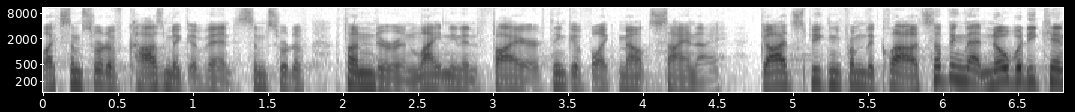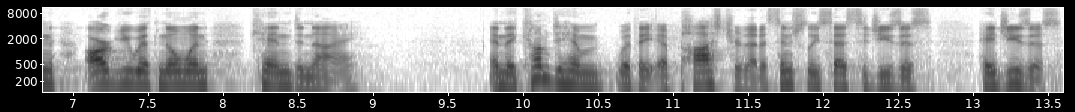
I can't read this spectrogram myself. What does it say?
Like some sort of cosmic event, some sort of thunder and lightning and fire. Think of like Mount Sinai, God speaking from the clouds, something that nobody can argue with, no one can deny. And they come to him with a, a posture that essentially says to Jesus, Hey, Jesus,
